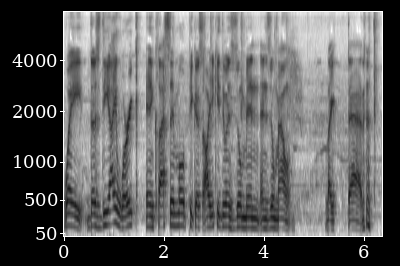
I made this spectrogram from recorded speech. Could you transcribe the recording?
Wait, does DI work in classic mode? Because all you can do is zoom in and zoom out. Like that.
